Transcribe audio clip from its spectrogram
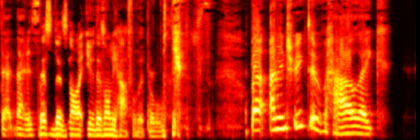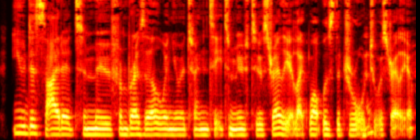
That that is. That's that's not. There's only half of it probably. but I'm intrigued of how like you decided to move from Brazil when you were 20 to move to Australia. Like, what was the draw Mhm. to Australia?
